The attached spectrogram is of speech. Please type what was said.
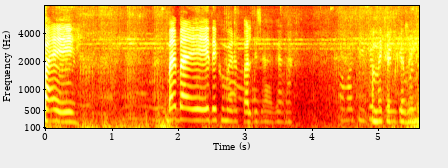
बाय बाय बाय देखो मेरा कॉलेज आ गया। हमें कट कर रही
